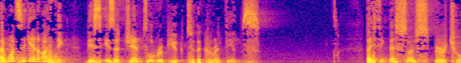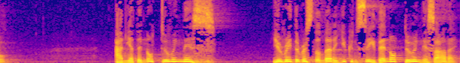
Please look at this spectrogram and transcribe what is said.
And once again, I think this is a gentle rebuke to the Corinthians. They think they're so spiritual, and yet they're not doing this. You read the rest of the letter, you can see they're not doing this, are they?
